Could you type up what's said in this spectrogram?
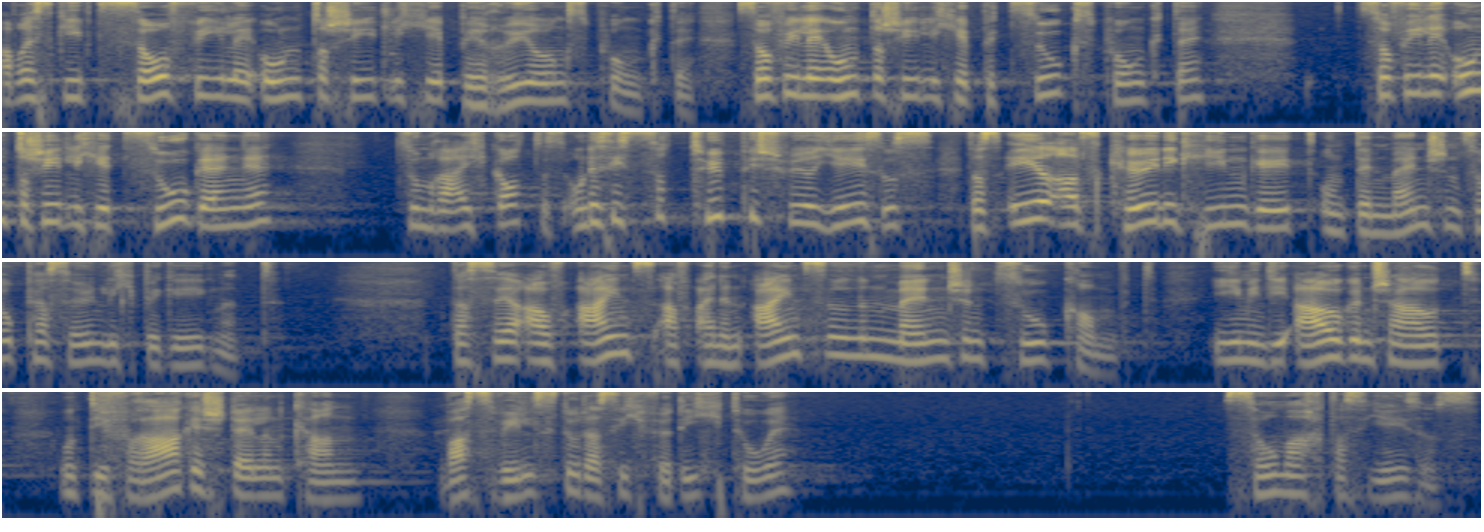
aber es gibt so viele unterschiedliche Berührungspunkte, so viele unterschiedliche Bezugspunkte, so viele unterschiedliche Zugänge zum Reich Gottes. Und es ist so typisch für Jesus, dass er als König hingeht und den Menschen so persönlich begegnet. Dass er auf, eins, auf einen einzelnen Menschen zukommt, ihm in die Augen schaut und die Frage stellen kann, was willst du, dass ich für dich tue? So macht das Jesus.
